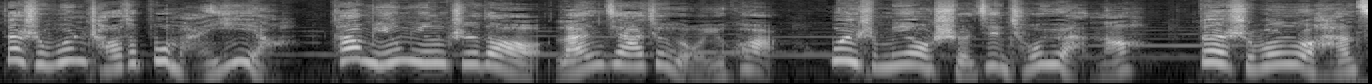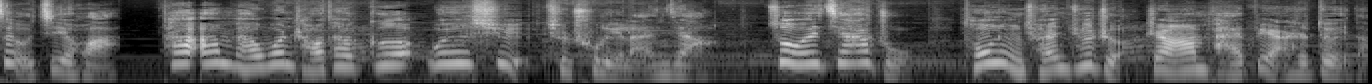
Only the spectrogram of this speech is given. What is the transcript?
但是温巢他不满意啊，他明明知道蓝家就有一块，为什么要舍近求远呢？但是温若寒自有计划，他安排温巢他哥温旭去处理蓝家，作为家主统领全局者，这样安排必然是对的。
